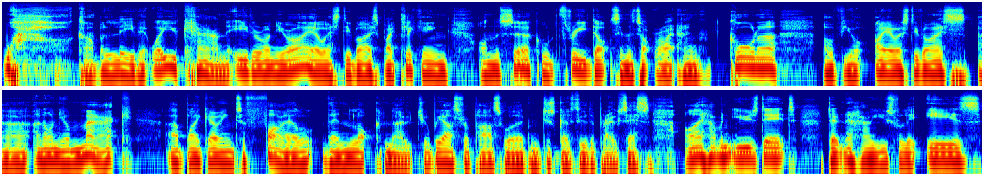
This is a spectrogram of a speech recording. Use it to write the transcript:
Wow, I can't believe it. Well, you can either on your iOS device by clicking on the circled three dots in the top right hand corner of your iOS device, uh, and on your Mac uh, by going to File, then Lock Note. You'll be asked for a password and just go through the process. I haven't used it, don't know how useful it is.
